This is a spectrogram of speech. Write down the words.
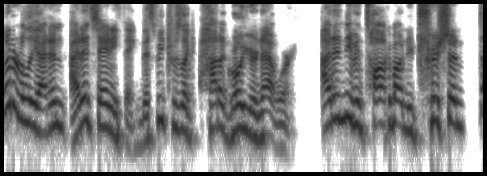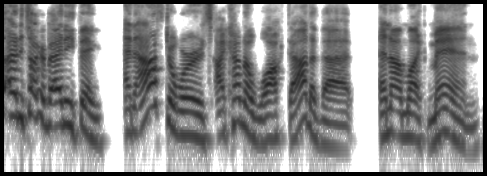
literally I didn't I didn't say anything. The speech was like how to grow your network. I didn't even talk about nutrition. I didn't talk about anything. And afterwards, I kind of walked out of that and I'm like, man,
